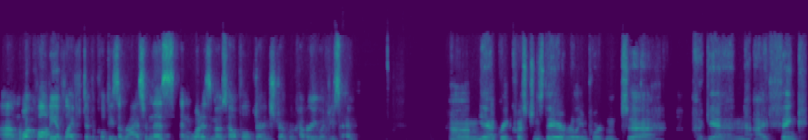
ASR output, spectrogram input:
Um, what quality of life difficulties arise from this and what is most helpful during stroke recovery would you say? Um, yeah great questions there and really important uh, again. I think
